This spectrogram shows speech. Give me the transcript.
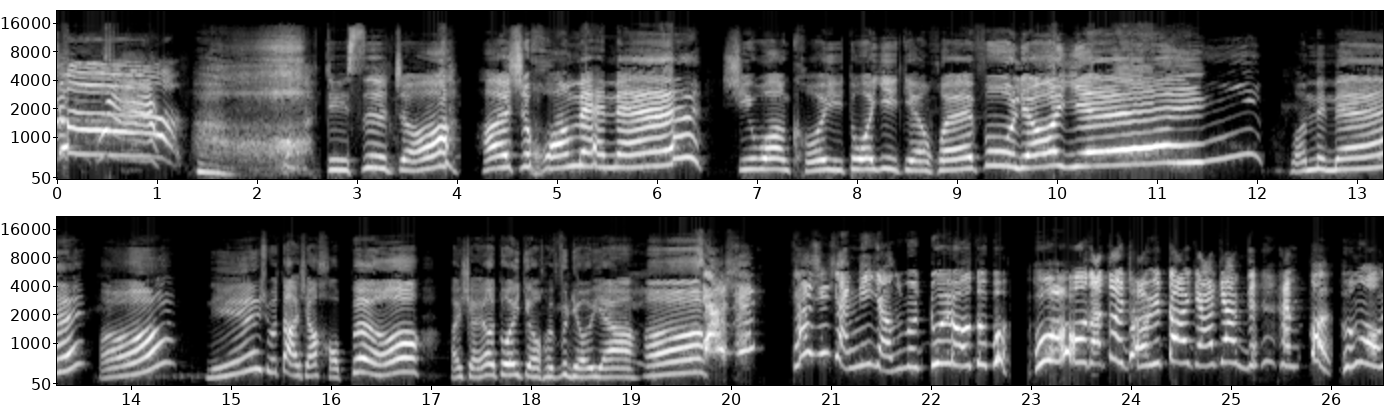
错。啊，第四者还是黄妹妹？希望可以多一点回复留言。黄妹妹啊，你说大侠好笨哦，还想要多一点回复留言啊？啊！小心，他是想你讲那么对哦，对不？哦，他最讨厌大家这样子，很笨，很好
